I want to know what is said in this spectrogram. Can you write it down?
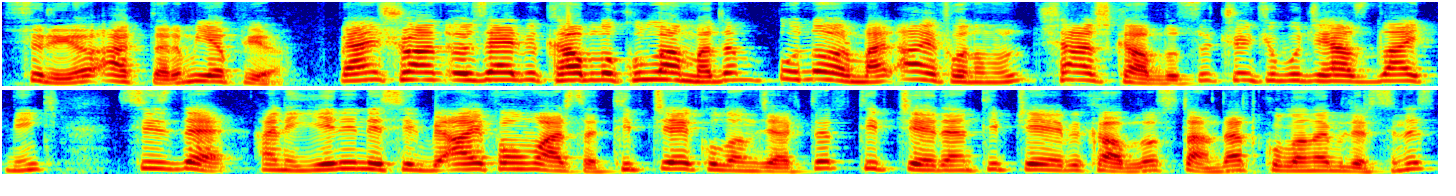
sürüyor, aktarımı yapıyor. Ben şu an özel bir kablo kullanmadım. Bu normal iPhone'umun şarj kablosu. Çünkü bu cihaz Lightning. Sizde hani yeni nesil bir iPhone varsa tip C kullanacaktır. Tip C'den tip C'ye bir kablo standart kullanabilirsiniz.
